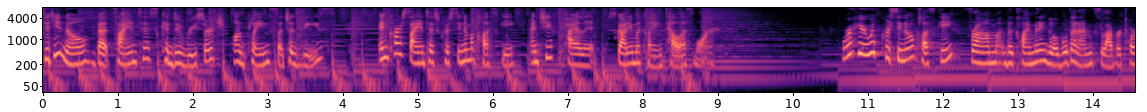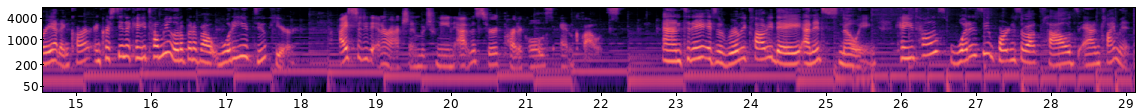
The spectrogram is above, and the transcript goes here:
Did you know that scientists can do research on planes such as these? NCAR scientist Christina McCluskey and Chief Pilot Scotty McLean tell us more. We're here with Christina McCluskey from the Climate and Global Dynamics Laboratory at NCAR. And Christina, can you tell me a little bit about what do you do here? I study the interaction between atmospheric particles and clouds. And today it's a really cloudy day and it's snowing. Can you tell us what is the importance about clouds and climate?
